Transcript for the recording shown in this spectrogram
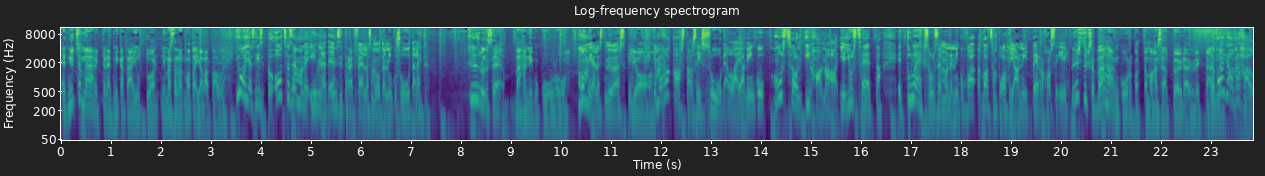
että nyt sä määrittelet, mikä tää juttu on, niin mä sanoin, että mä otan jalat alle. Joo, ja siis oot sä semmonen ihminen, että ensitreffeillä sä muuten niinku suutelet? Kyllä se vähän niin kuin kuuluu. Mun mielestä myöskin. Joo. Ja mä rakastan siis suudella ja niinku, musta se on ihanaa. Ja just se, että et tuleeko sulla semmonen niinku va- vatsan pohjaan niitä perhosia. Pystytkö sä vähän kurkottamaan sieltä pöydän yli tänne? No voidaan vähän,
